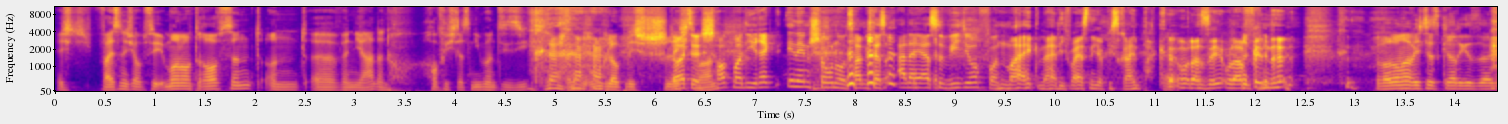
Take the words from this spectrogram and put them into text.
Ich weiß nicht, ob sie immer noch drauf sind und äh, wenn ja, dann hoffe ich, dass niemand sie sieht, unglaublich schlecht Leute, waren. schaut mal direkt in den Shownotes. Habe ich das allererste Video von Mike. Nein, ich weiß nicht, ob ich es reinpacke oder sehe oder finde. Warum habe ich das gerade gesagt?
